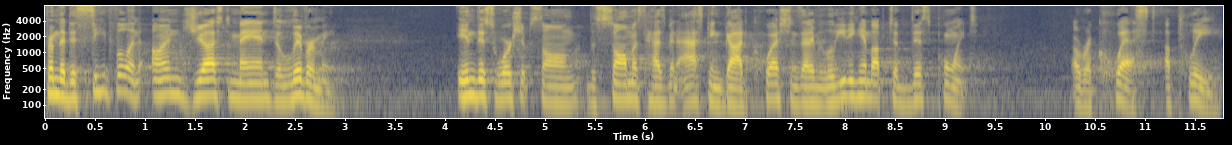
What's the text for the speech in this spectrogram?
From the deceitful and unjust man, deliver me. In this worship song, the psalmist has been asking God questions that have been leading him up to this point a request, a plea.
